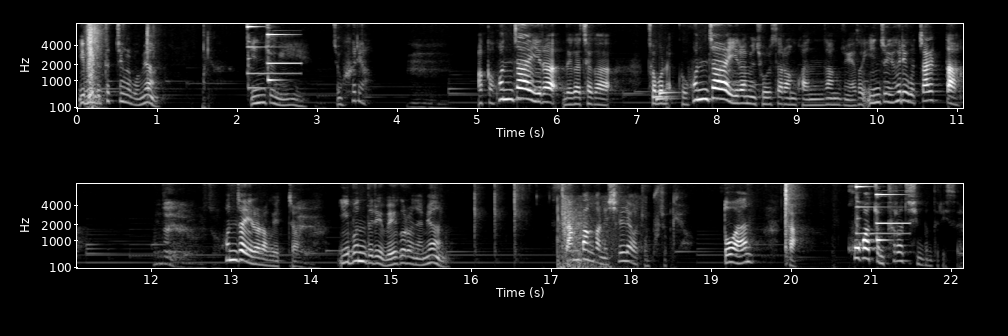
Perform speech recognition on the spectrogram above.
이분들 특징을 보면 인중이 좀 흐려. 음. 아까 혼자 일하 내가 제가 저번에 그 혼자 일하면 좋을 사람 관상 중에서 인중이 흐리고 짧다. 혼자 일하려고 그랬죠. 혼자 일하라고 했죠. 네. 이분들이 왜 그러냐면 쌍방 간의 신뢰가 좀 부족해요. 또한 자 코가 좀 틀어지신 분들이 있어요.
